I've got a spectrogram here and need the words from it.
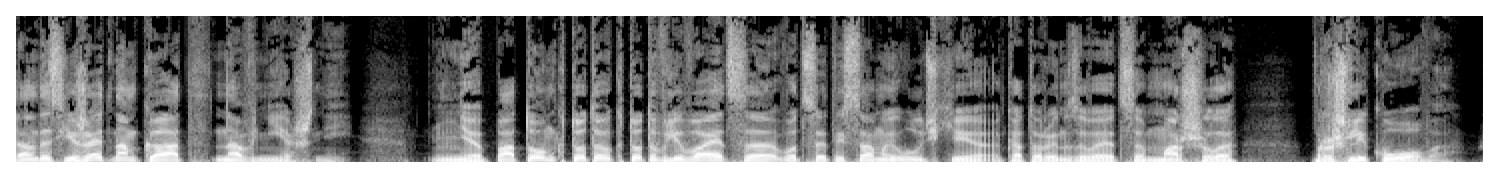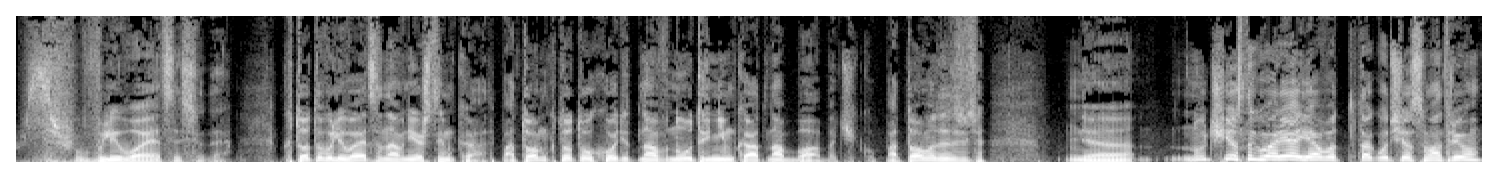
Надо съезжать на МКАД, на внешний. Потом кто-то кто вливается вот с этой самой улочки, которая называется Маршала Прошлякова. Вливается сюда. Кто-то выливается на внешний МКАД, потом кто-то уходит на внутренний МКАД на бабочку, потом это все. Э, ну, честно говоря, я вот так вот сейчас смотрю,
